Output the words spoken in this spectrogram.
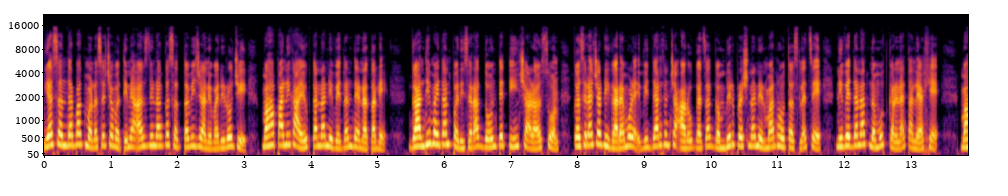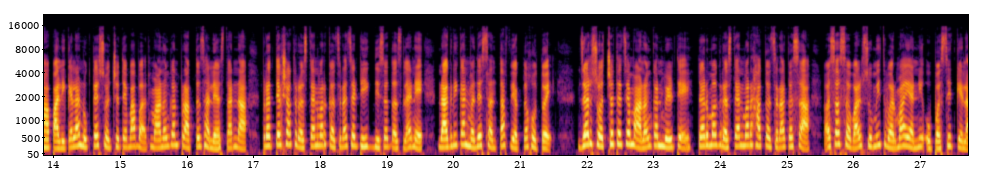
या संदर्भात मनसेच्या वतीने आज दिनांक सत्तावीस जानेवारी रोजी महापालिका आयुक्तांना निवेदन देण्यात आले. गांधी मैदान परिसरात दोन ते तीन शाळा असून कचऱ्याच्या ढिगाऱ्यामुळे विद्यार्थ्यांच्या आरोग्याचा गंभीर प्रश्न निर्माण होत असल्याचे निवेदनात नमूद करण्यात आले आहे. महापालिकेला नुकतेच स्वच्छतेबाबत मानांकन प्राप्त झाले असताना प्रत्यक्षात रस्त्यांवर कचऱ्याचे ढीग दिसत असल्याने नागरिकांमध्ये संताप व्यक्त होतोय. जर स्वच्छतेचे मानांकन मिळते तर मग रस्त्यांवर हा कचरा कसा? असा सवाल सुमित वर्मा यांनी उपस्थित केला.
